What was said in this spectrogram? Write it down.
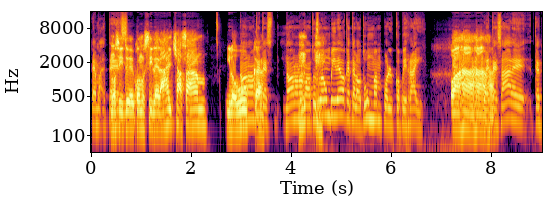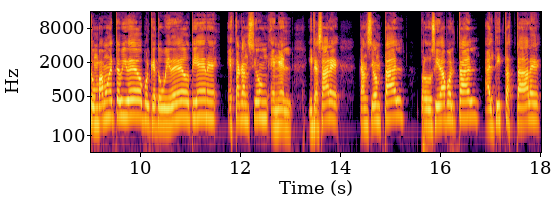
como, si, como si le das al Shazam y lo buscas. No, no, no, no, cuando tú subes un video que te lo tumban por copyright. ajá, ajá, pues te sale, te tumbamos este video porque tu video tiene esta canción en él. Y te sale canción tal, producida por tal, artistas tales.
